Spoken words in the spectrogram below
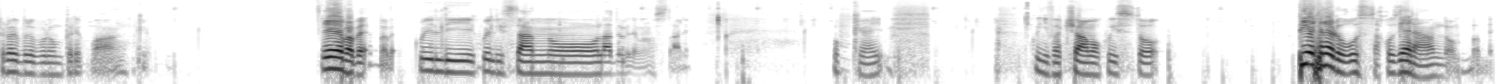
però io volevo rompere qua anche. E eh, vabbè, vabbè, quelli, quelli stanno là dove devono stare. Ok. Quindi facciamo questo pietra rossa, così è random, vabbè.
